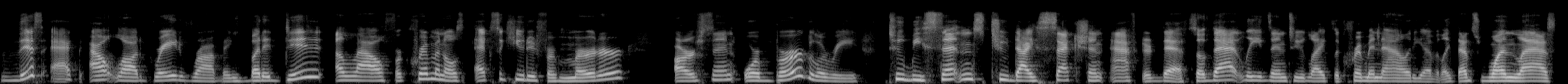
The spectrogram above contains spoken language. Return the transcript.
this act outlawed grave robbing, but it did allow for criminals executed for murder, arson, or burglary to be sentenced to dissection after death. So that leads into like the criminality of it. Like that's one last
